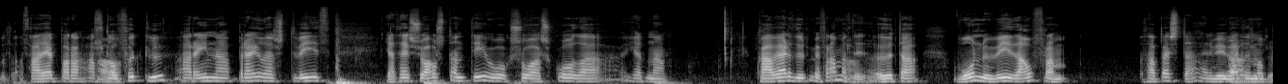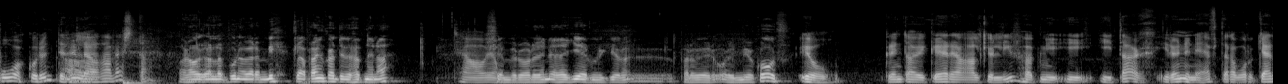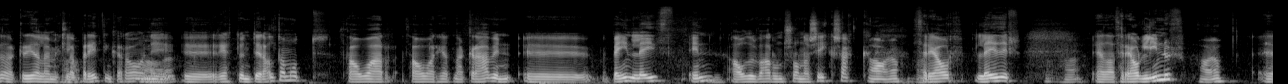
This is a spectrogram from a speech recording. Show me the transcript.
það er bara allt á fullu að reyna að bregðast við já, þessu ástandi og svo að skoða hérna hvað verður með framhaldið. Auðvitað vonum við áfram það besta en við Já, verðum að búa okkur undir reynilega það besta og það er alveg búin að vera mikla frænkvæmdi við höfnina já, já, sem er orðin, eða ekki er bara verið orðin mjög góð? Jú Grindavík er algjör lífhöfn í, í, í dag í rauninni eftir að voru gerða gríðarlega mikla Já. breytingar á Já, henni uh, rétt undir aldamót. Þá var, þá var hérna grafin uh, beinleið inn. Áður var hún svona siksak já, já, já, þrjár leiðir Já. eða þrjár línur. Já, já,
